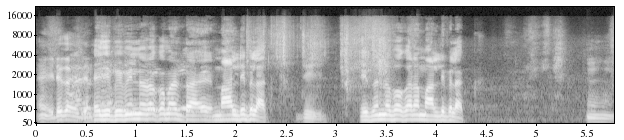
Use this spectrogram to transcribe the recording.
হ্যাঁ এটা গায়ে দেন এই যে বিভিন্ন রকমের জি। বিভিন্ন প্রকারের হুম।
